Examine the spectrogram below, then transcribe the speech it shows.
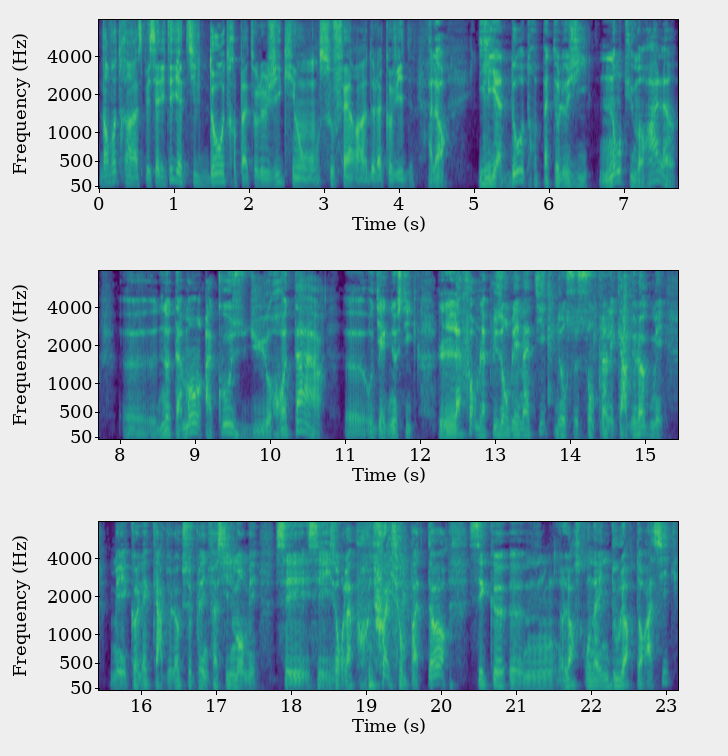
Dans votre spécialité, y a-t-il d'autres pathologies qui ont souffert de la Covid? Alors. Il y a d'autres pathologies non tumorales, notamment à cause du retard au diagnostic. La forme la plus emblématique dont se sont plaints les cardiologues, mais mes collègues cardiologues se plaignent facilement, mais c'est, ils ont là pour une fois, ils n'ont pas tort. C'est que euh, lorsqu'on a une douleur thoracique,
